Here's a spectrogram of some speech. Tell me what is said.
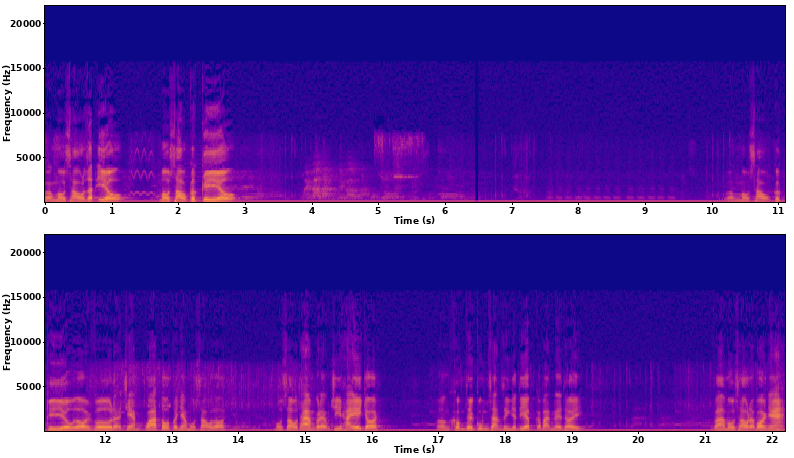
Vâng màu 6 rất yếu. Màu 6 cực kỳ yếu. Vâng màu 6 cực kỳ yếu rồi. Vơ đã chém quá tốt vào nhà màu 6 rồi. Màu 6 tham có lẽ cũng chỉ 2x thôi. Vâng không thấy cung sản sinh ra tiếp, Các bạn có thể thấy. Và màu 6 đã bỏ nhà,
